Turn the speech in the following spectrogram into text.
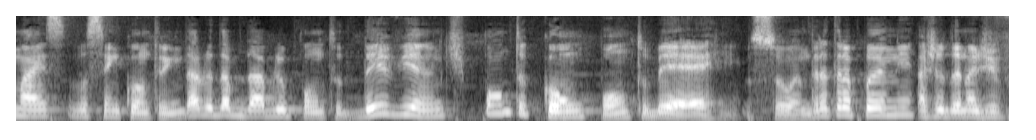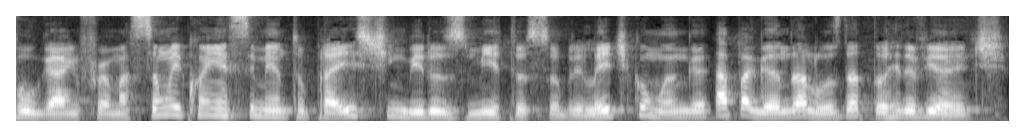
mais, você encontra em www.deviante.com.br. Eu sou André Trapani, ajudando a divulgar informação e conhecimento para extinguir os mitos sobre leite com manga, apagando a luz da Torre Deviante.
